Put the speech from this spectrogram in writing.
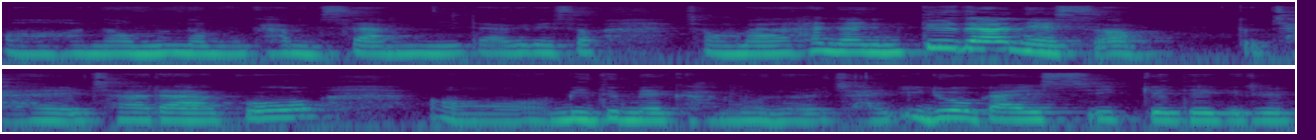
어, 너무너무 감사합니다. 그래서 정말 하나님 뜻 안에서 또 잘 자라고 어, 믿음의 가문을 잘 이뤄갈 수 있게 되기를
